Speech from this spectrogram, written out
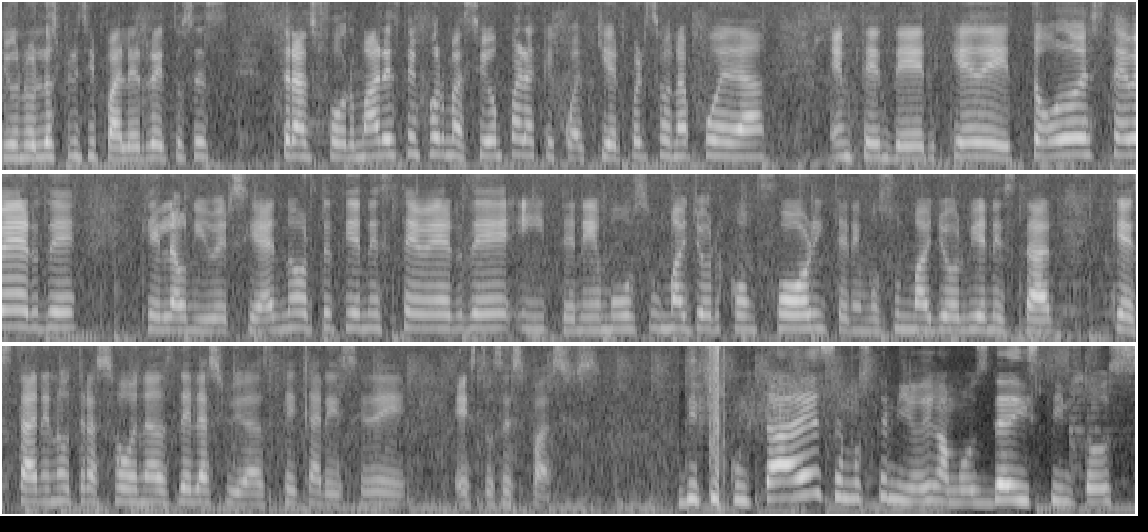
y uno de los principales retos es transformar esta información para que cualquier persona pueda entender que de todo este verde que la Universidad del Norte tiene este verde y tenemos un mayor confort y tenemos un mayor bienestar que estar en otras zonas de la ciudad que carece de estos espacios. Dificultades hemos tenido, digamos, de distintos,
